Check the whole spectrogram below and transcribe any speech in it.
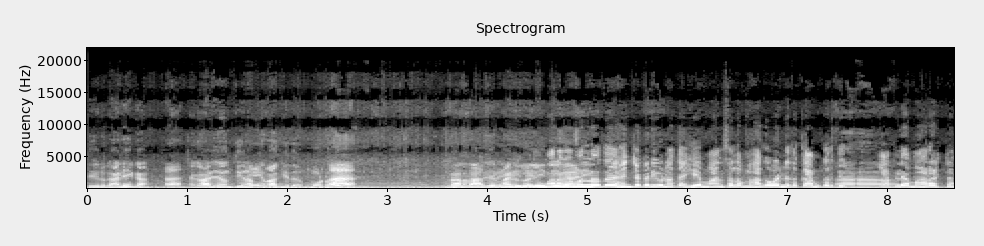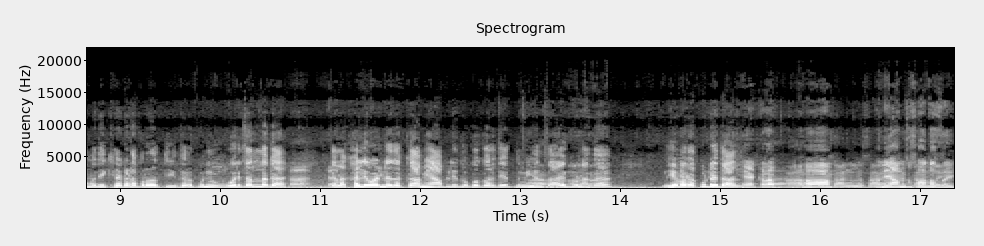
ती गाडी आहे का? हा. त्या गाडी जाऊन तीन हप्ते बाकी इथं मोटर हा. फायनल झाली तुम्हाला मी म्हणलं होतं ह्यांच्याकडे येऊ नका. हे माणसाला महाग वाढण्याचं काम करते. हा, हा. आपल्या महाराष्ट्रामध्ये खेकडा प्रवृत्ती. जर कोणी वर चाललं का हा. त्याला खाली वाढण्याचं काम हे आपले लोक करते. तुम्ही ह्यांचं ऐकू नका. हे बघा कुठे खेकडा हा आणि आमचं स्वतःच आहे.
